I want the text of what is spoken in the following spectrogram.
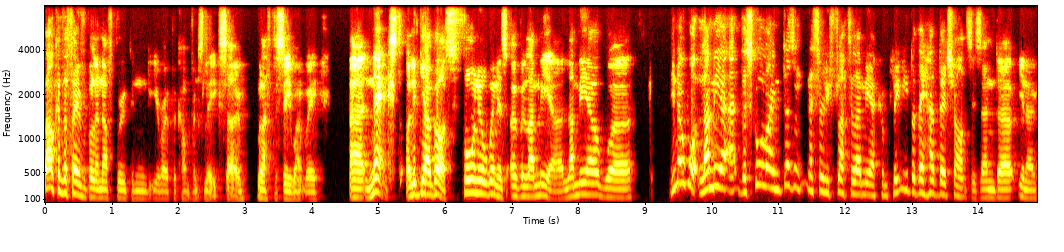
PAOK have a favourable enough group in the Europa Conference League, so we'll have to see, won't we? Uh, next, Olympiacos, 4 0 winners over Lamia. Lamia were, you know what? Lamia, at the scoreline doesn't necessarily flatter Lamia completely, but they had their chances. And, uh, you know,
